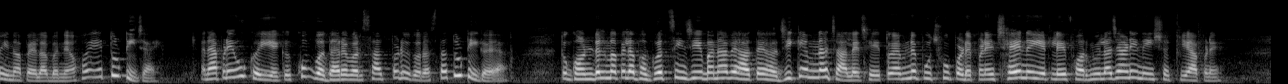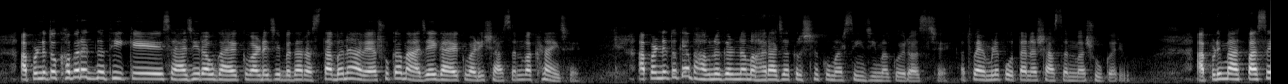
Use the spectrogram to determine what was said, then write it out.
મહિના પહેલાં બન્યા હોય, એ તૂટી જાય. અને આપણે એવું કહીએ કે ખૂબ વધારે વરસાદ પડ્યો તો રસ્તા તૂટી ગયા. તો ગોંડલમાં પેલા ભગવતસિંહજીએ બનાવ્યા હતા હજી કેમ ના ચાલે છે તો એમને પૂછવું પડે, પણ એ છે નહીં એટલે એ ફોર્મ્યુલા જાણી નહીં શકીએ આપણે. આપણને તો ખબર જ નથી કે સયાજીરાવ ગાયકવાડે જે બધા રસ્તા બનાવ્યા, શું કામ આજે ગાયકવાડી શાસન વખણાય છે? આપણને તો ક્યાં ભાવનગરના મહારાજા કૃષ્ણકુમાર સિંહજીમાં કોઈ રસ છે? અથવા એમણે પોતાના શાસનમાં શું કર્યું? આપણી પાસે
